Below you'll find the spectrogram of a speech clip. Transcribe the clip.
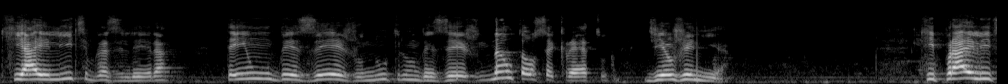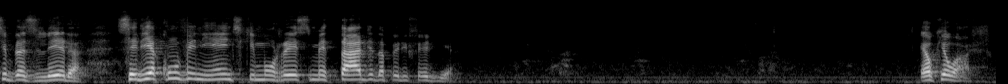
que a elite brasileira tem um desejo, nutre um desejo não tão secreto de eugenia. Que para a elite brasileira seria conveniente que morresse metade da periferia. É o que eu acho.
